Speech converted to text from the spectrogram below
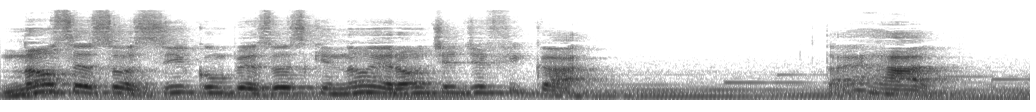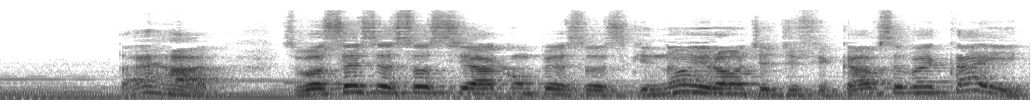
Não se associe com pessoas que não irão te edificar. Tá errado. Tá errado. Se você se associar com pessoas que não irão te edificar, você vai cair.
